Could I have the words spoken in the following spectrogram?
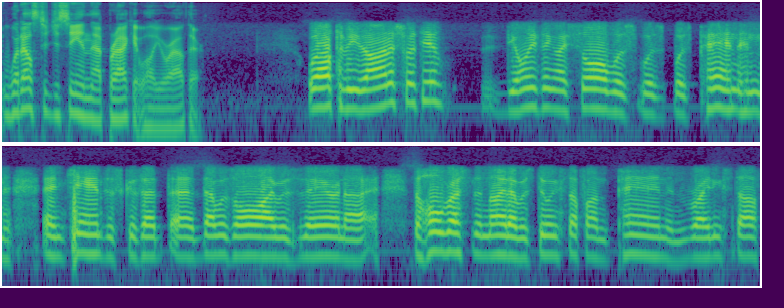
what else did you see in that bracket while you were out there? Well, to be honest with you, the only thing I saw was was was Penn and and Kansas because that uh, that was all I was there, and I, the whole rest of the night I was doing stuff on Penn and writing stuff.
